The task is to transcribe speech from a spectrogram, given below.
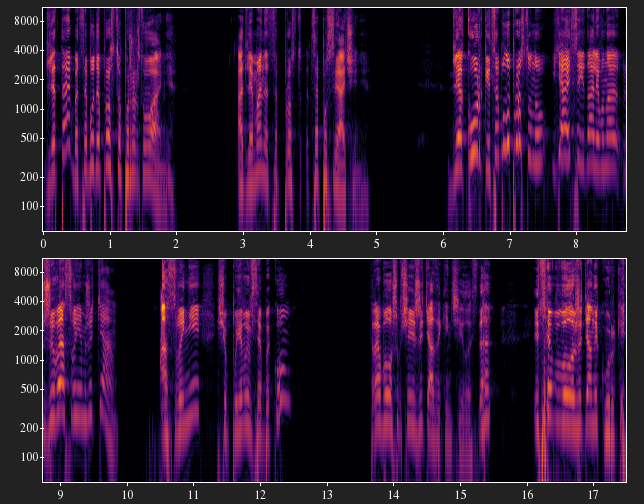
для тебе це буде просто пожартування. А для мене це просто це посвячення. Для курки це було просто ну, яйця і далі вона живе своїм життям. А свині, щоб появився бекон, треба було, щоб ще й життя закінчилось. Да? І це було життя не курки.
